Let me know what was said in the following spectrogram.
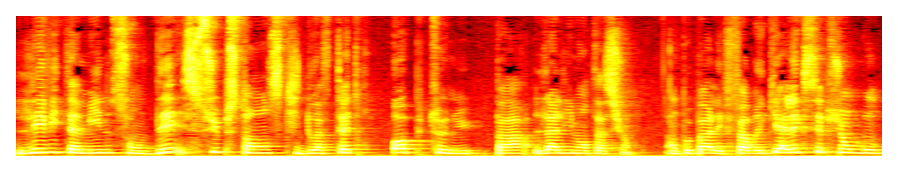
les vitamines sont des substances qui doivent être obtenues par l'alimentation. On ne peut pas les fabriquer, à l'exception, bon,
